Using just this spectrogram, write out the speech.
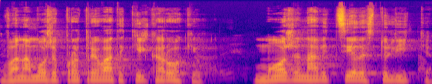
Вона може протривати кілька років, може навіть ціле століття.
